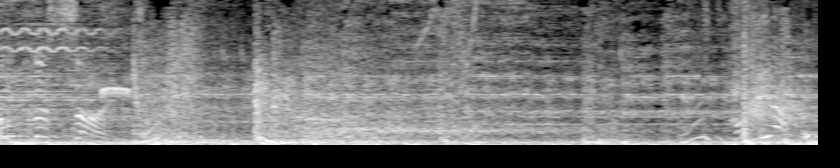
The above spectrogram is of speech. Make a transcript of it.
The sun! Oh, yeah.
